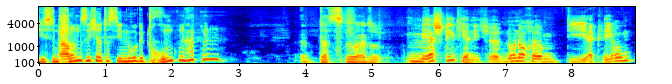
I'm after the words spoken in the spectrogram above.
Die sind Ähm. schon sicher, dass die nur getrunken hatten? Das, äh, also, mehr steht hier nicht. Äh, Nur noch ähm, die Erklärung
